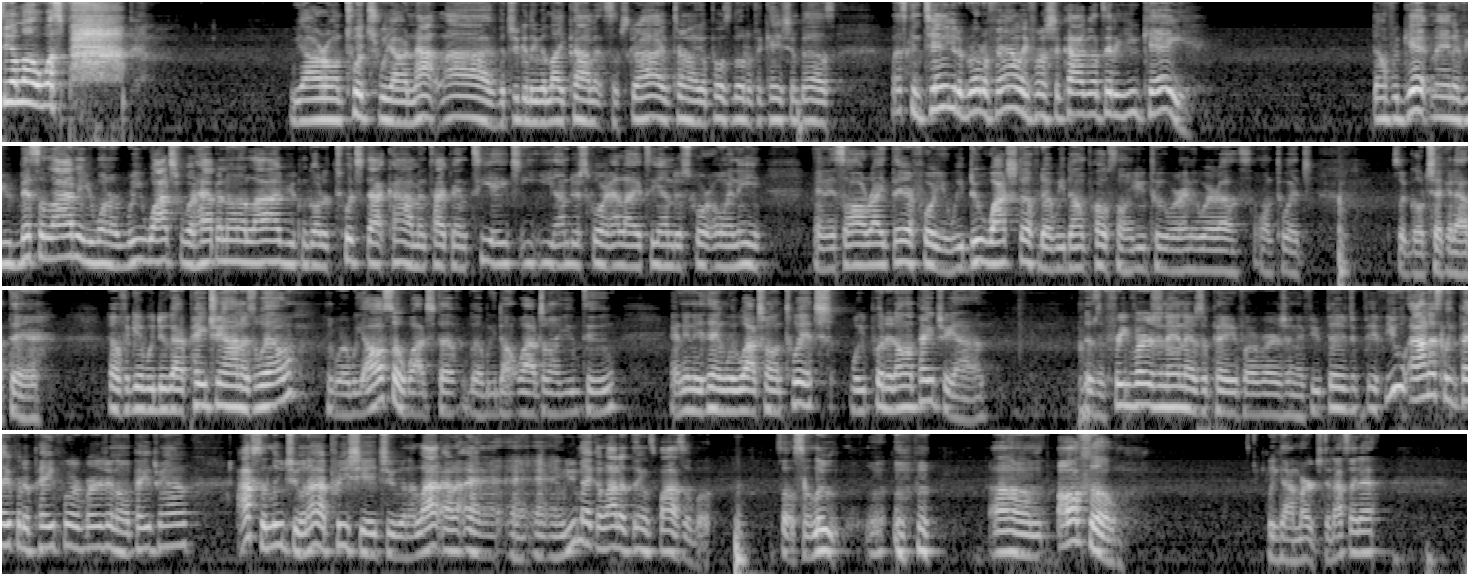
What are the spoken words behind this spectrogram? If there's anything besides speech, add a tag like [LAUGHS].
TLO, what's pop? We are on Twitch. We are not live, but you can leave a like, comment, subscribe, turn on your post notification bells. Let's continue to grow the family from Chicago to the UK. Don't forget, man, if you miss a live and you want to rewatch what happened on a live, you can go to twitch.com and type in T H E E underscore L I T underscore O N E, and it's all right there for you. We do watch stuff that we don't post on YouTube or anywhere else on Twitch. So go check it out there. Don't forget, we do got Patreon as well, where we also watch stuff that we don't watch on YouTube. And anything we watch on Twitch, we put it on Patreon. There's a free version and there's a paid for version. If you pay, if you honestly pay for the pay for version on Patreon, I salute you and I appreciate you and a lot and, and you make a lot of things possible. So salute. [LAUGHS] um, also, we got merch. Did I say that?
